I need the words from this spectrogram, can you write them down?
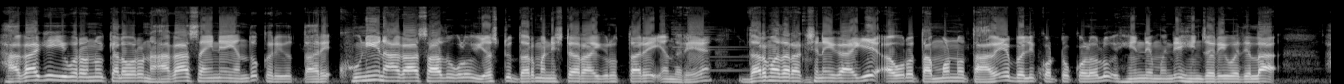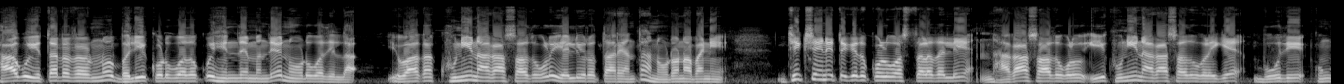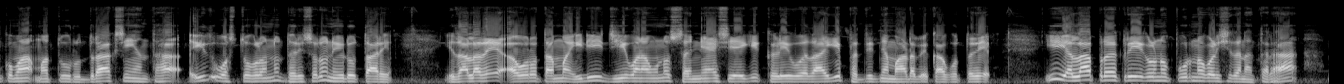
ಹಾಗಾಗಿ ಇವರನ್ನು ಕೆಲವರು ನಾಗಾ ಸೈನ್ಯ ಎಂದು ಕರೆಯುತ್ತಾರೆ. ಖುನಿ ನಾಗಾ ಸಾಧುಗಳು ಎಷ್ಟು ಧರ್ಮನಿಷ್ಠರಾಗಿರುತ್ತಾರೆ ಎಂದರೆ, ಧರ್ಮದ ರಕ್ಷಣೆಗಾಗಿ ಅವರು ತಮ್ಮನ್ನು ತಾವೇ ಬಲಿ ಕೊಟ್ಟುಕೊಳ್ಳಲು ಹಿಂದೆ ಮುಂದೆ ಹಿಂಜರಿಯುವುದಿಲ್ಲ ಹಾಗೂ ಇತರರನ್ನು ಬಲಿ ಕೊಡುವುದಕ್ಕೂ ಹಿಂದೆ ಮುಂದೆ ನೋಡುವುದಿಲ್ಲ. ಇವಾಗ ಖುನಿ ನಾಗಾ ಸಾಧುಗಳು ಎಲ್ಲಿರುತ್ತಾರೆ ಅಂತ ನೋಡೋಣ ಬನ್ನಿ. ದೀಕ್ಷೆಯನ್ನು ತೆಗೆದುಕೊಳ್ಳುವ ಸ್ಥಳದಲ್ಲಿ ನಾಗಾಸಾಧುಗಳು, ಈ ಕುನಿ ನಾಗಾಸಾಧುಗಳಿಗೆ ಬೂದಿ, ಕುಂಕುಮ ಮತ್ತು ರುದ್ರಾಕ್ಷಿಯಂತಹ ಐದು ವಸ್ತುಗಳನ್ನು ಧರಿಸಲು ನೀಡುತ್ತಾರೆ. ಇದಲ್ಲದೆ ಅವರು ತಮ್ಮ ಇಡೀ ಜೀವನವನ್ನು ಸನ್ಯಾಸಿಯಾಗಿ ಕಳೆಯುವುದಾಗಿ ಪ್ರತಿಜ್ಞೆ ಮಾಡಬೇಕಾಗುತ್ತದೆ. ಈ ಎಲ್ಲ ಪ್ರಕ್ರಿಯೆಗಳನ್ನು ಪೂರ್ಣಗೊಳಿಸಿದ ನಂತರ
